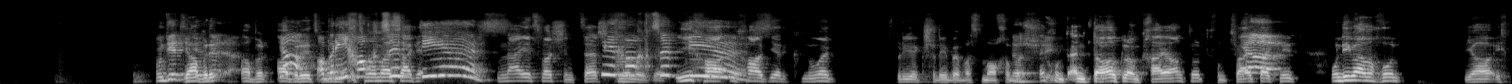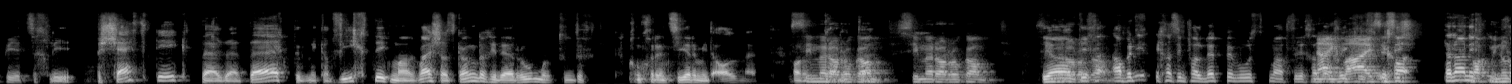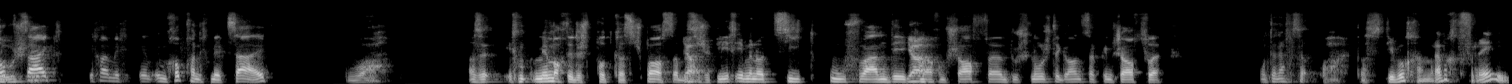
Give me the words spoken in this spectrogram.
Und jetzt, Ja, aber, aber, ja, aber jetzt aber ich akzeptiere es. Nein, jetzt weißt du, zuerst Ich habe akzeptier's. ich habe dir genug früh geschrieben, was machen wir. Es stimmt. kommt einen Tag lang keine Antwort, es kommt zwei Ja. Tage nicht. Und irgendwann kommt, ja, ich bin jetzt ein bisschen beschäftigt, da, da, da, ich bin mega wichtig. Man, weißt du, jetzt gang doch in den Raum und tu dich konkurrenzieren mit allem. Sind wir arrogant? Sind wir arrogant? Ja, wir und ich, arrogant? aber ich, ich habe es im Fall nicht bewusst gemacht. Ich Nein, ich wirklich- weiß. Ich habe, dann habe ich im Kopf lustig. gesagt, ich habe mich, im, im Kopf habe ich mir gesagt, wow. Also ich, mir macht ja der Podcast Spaß, aber Ja. es ist ja gleich immer noch zeitaufwendig Ja. nach dem und du schnurst den ganzen Tag beim Arbeiten. Und dann einfach so, oh, das, die Woche haben wir einfach frei.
